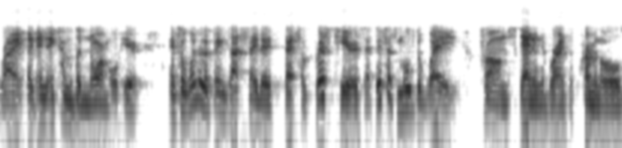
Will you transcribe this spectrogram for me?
right? And, and, and kind of the normal here. And so one of the things I say that that's a risk here is that this has moved away from scanning the brains of criminals,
